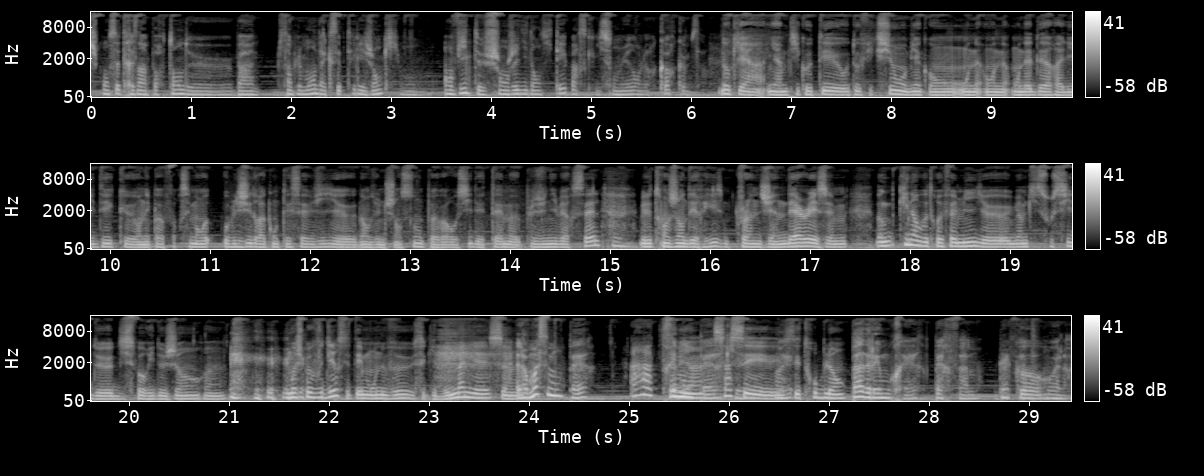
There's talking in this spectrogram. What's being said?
je pense que c'est très important de ben, simplement d'accepter les gens qui ont envie de changer d'identité parce qu'ils sont mieux dans leur corps comme ça. Donc il y, a- il y a un petit côté autofiction, bien qu'on on, on- on adhère à l'idée qu'on n'est pas forcément obligé de raconter sa vie euh, dans une chanson, on peut avoir aussi des thèmes plus universels. Mais le transgendérisme, transgenderism, donc qui dans votre famille a eu un petit souci de dysphorie de genre hein Moi je peux vous dire, c'était mon neveu, c'est qui devait ma nièce. Alors moi, c'est mon père. ah très mon bien, père ça c'est ouais. troublant. Padre mujer, père-femme. D'accord. Voilà.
